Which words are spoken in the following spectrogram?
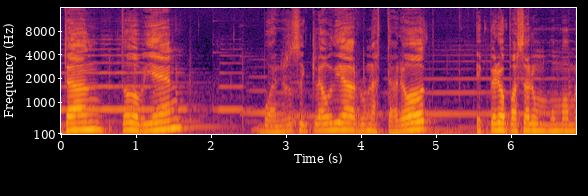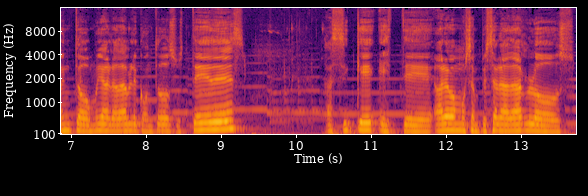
están? ¿Todo bien? Bueno, yo soy Claudia Runas Tarot. Espero pasar un, momento muy agradable con todos ustedes. Así que este, ahora vamos a empezar a dar los,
